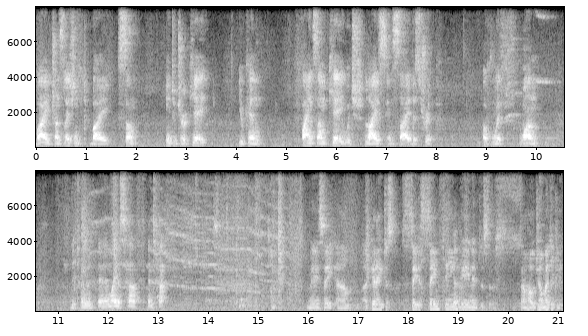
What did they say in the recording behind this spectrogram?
by translation by some integer k, you can find some k which lies inside the strip of width 1 between uh, minus half and half. May I say, um, uh, can I just say the same thing Yeah. in just, uh, somehow geometrically?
